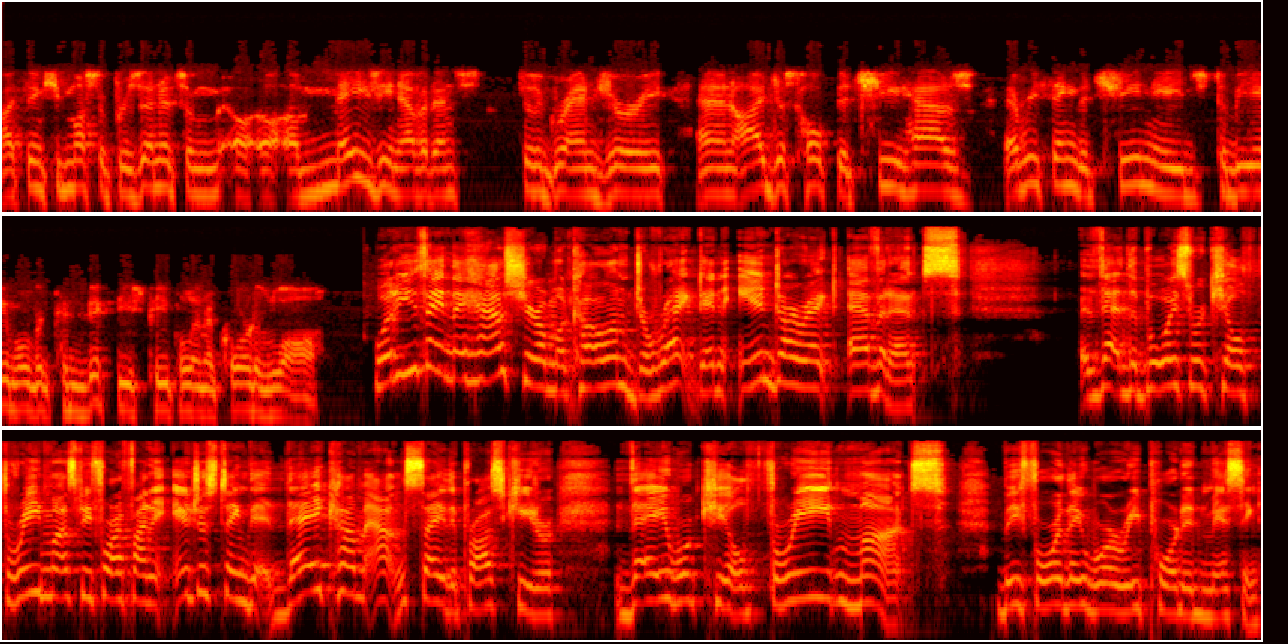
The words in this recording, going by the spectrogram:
I think she must have presented some uh, amazing evidence to the grand jury, and I just hope that she has everything that she needs to be able to convict these people in a court of law. What do you think they have, Cheryl McCollum? Direct and indirect evidence that the boys were killed three months before. I find it interesting that they come out and say, the prosecutor, they were killed three months before they were reported missing.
